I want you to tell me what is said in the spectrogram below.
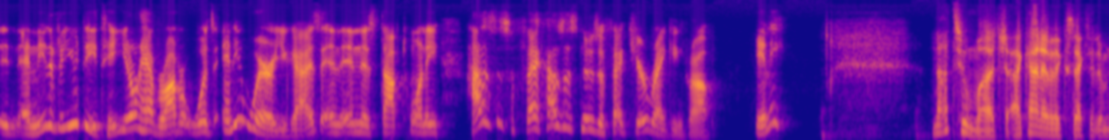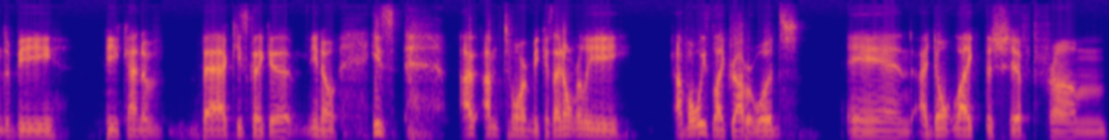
and neither do you, DT. You don't have Robert Woods anywhere, you guys, in, in this top twenty. How does this affect? How does this news affect your rankings, Rob? Any? Not too much. I kind of expected him to be be kind of back. He's like a you know he's I, I'm torn because I don't really I've always liked Robert Woods and I don't like the shift from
